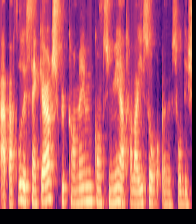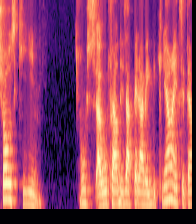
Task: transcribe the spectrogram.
à partir de 5 heures, je peux quand même continuer à travailler sur, euh, sur des choses qui, ou, ou, faire des appels avec des clients, etc.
